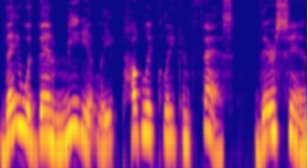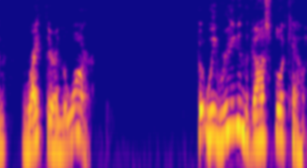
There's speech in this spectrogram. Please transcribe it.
they would then immediately publicly confess their sin right there in the water. But we read in the gospel account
